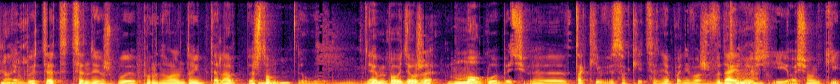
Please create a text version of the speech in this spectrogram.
No, Jakby te ceny już były porównywalne do Intela. Zresztą Mhm. ja bym powiedział, że mogły być e, w takiej wysokiej cenie, ponieważ wydajność Tak. i osiągi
